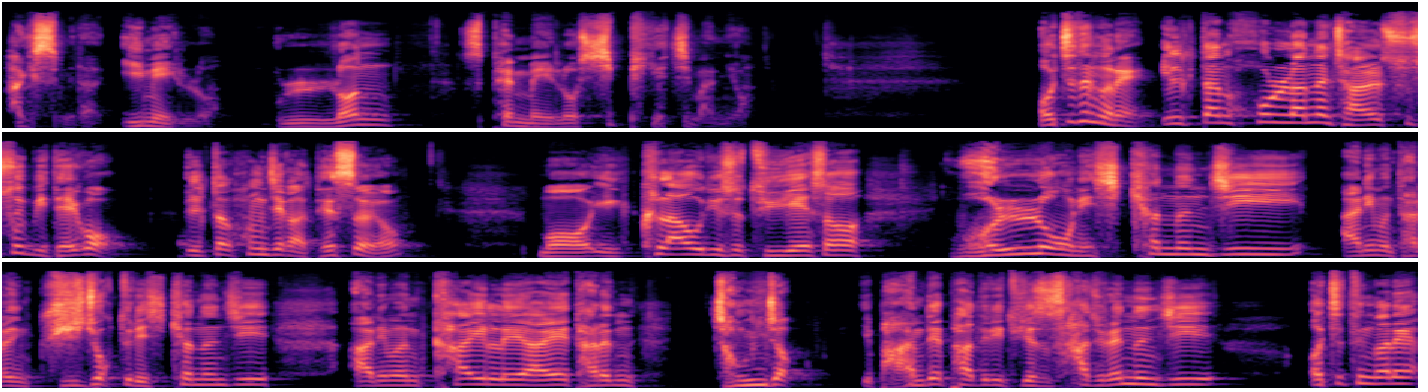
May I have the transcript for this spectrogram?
하겠습니다. 이메일로. 물론 스팸 메일로 씹히겠지만요. 어쨌든 간에 일단 혼란은 잘 수습이 되고 일단 황제가 됐어요. 뭐 이 클라우디우스 뒤에서 원로원이 시켰는지 아니면 다른 귀족들이 시켰는지 아니면 카일레아의 다른 정적 이 반대파들이 뒤에서 사주를 했는지 어쨌든 간에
